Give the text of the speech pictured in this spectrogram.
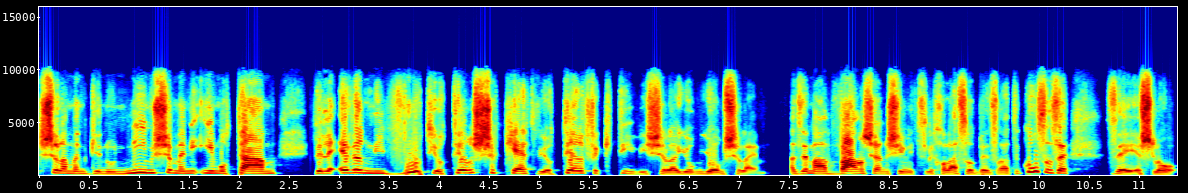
של המנגנונים שמניעים אותם, ולעבר ניווט יותר שקט ויותר אפקטיבי של היומיום שלהם. אז זה מעבר שאנשים הצליחו לעשות בעזרת הקורס הזה, זה יש לו,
